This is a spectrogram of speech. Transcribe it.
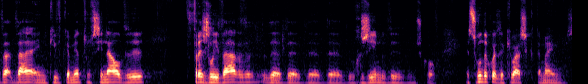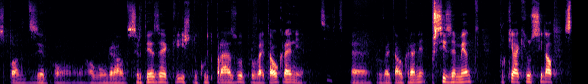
dá, dá inequivocamente um sinal de fragilidade de, de, de, do regime de, Moscou. A segunda coisa que eu acho que também se pode dizer com algum grau de certeza é que isto, no curto prazo, aproveita a Ucrânia. Uh, aproveita a Ucrânia precisamente porque há aqui um sinal. Se,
